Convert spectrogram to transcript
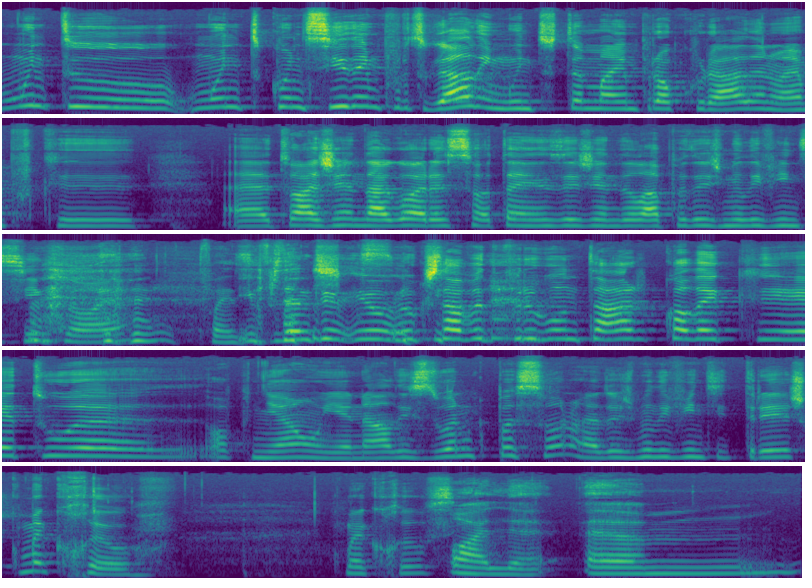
muito muito conhecida em Portugal e muito também procurada, não é? Porque a tua agenda agora só tens agenda lá para 2025, não é? pois e portanto eu, eu gostava de perguntar qual é que é a tua opinião e análise do ano que passou, não é? 2023, como é que correu? Como é que correu? Sim. Olha, hum,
